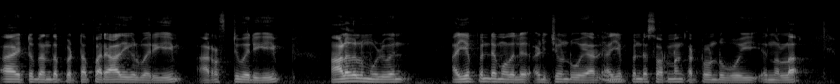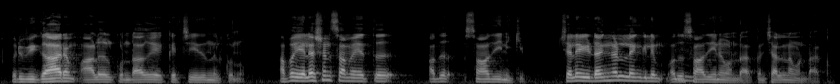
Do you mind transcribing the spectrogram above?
ആയിട്ട് ബന്ധപ്പെട്ട പരാതികൾ വരികയും അറസ്റ്റ് വരികയും ആളുകൾ മുഴുവൻ അയ്യപ്പന്റെ മുതൽ അടിച്ചുകൊണ്ട് പോയി അയ്യപ്പന്റെ സ്വർണം കട്ടുകൊണ്ട് പോയി എന്നുള്ള ഒരു വികാരം ആളുകൾക്കുണ്ടാകുകയൊക്കെ ചെയ്തു നിൽക്കുന്നു. അപ്പോൾ ഇലക്ഷൻ സമയത്ത് അത് സ്വാധീനിക്കും. ചില ഇടങ്ങളിലെങ്കിലും അത് സ്വാധീനമുണ്ടാക്കും ചലനമുണ്ടാക്കും.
